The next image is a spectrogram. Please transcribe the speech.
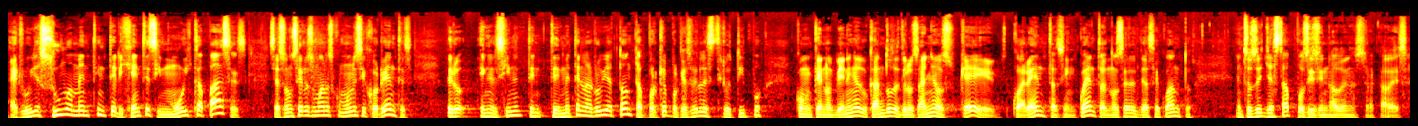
Hay rubias sumamente inteligentes y muy capaces. O sea, son seres humanos comunes y corrientes. Pero en el cine te, te meten la rubia tonta. ¿Por qué? Porque ese es el estereotipo con que nos vienen educando desde los años, ¿qué? 40, 50, no sé desde hace cuánto. Entonces ya está posicionado en nuestra cabeza.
